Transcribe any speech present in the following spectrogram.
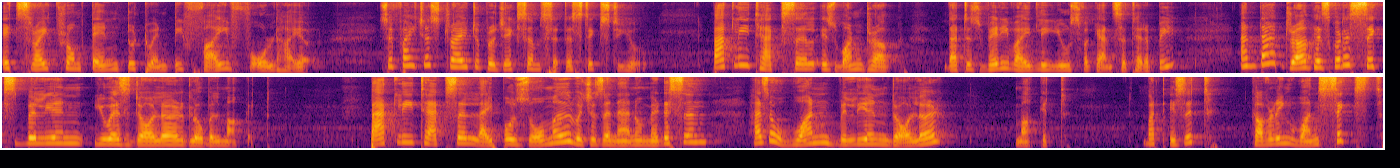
it's right from 10 to 25 fold higher. So if I just try to project some statistics to you, paclitaxel is one drug that is very widely used for cancer therapy, and that drug has got a 6 billion US dollar global market. Paclitaxel liposomal, which is a nanomedicine, has a $1 billion market. But is it covering one sixth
